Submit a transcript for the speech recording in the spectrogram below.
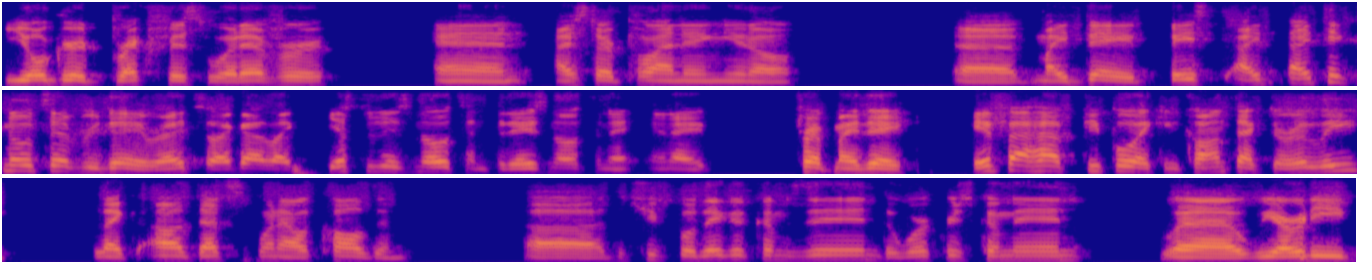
yogurt breakfast, whatever, and I start planning. You know, uh, my day based. I I take notes every day, right? So I got like yesterday's notes and today's notes, and I and I prep my day. If I have people I can contact early, like I'll, that's when I'll call them. Uh, the chief bodega comes in, the workers come in. Uh, we already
